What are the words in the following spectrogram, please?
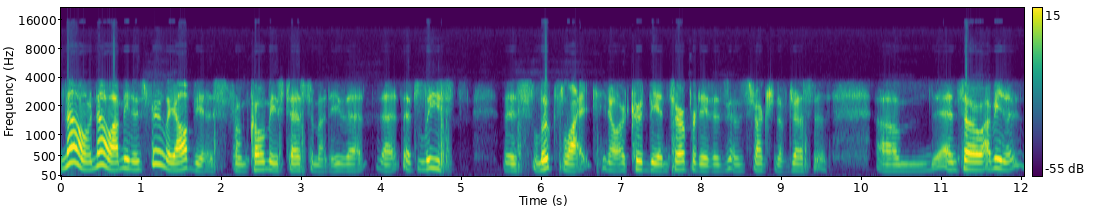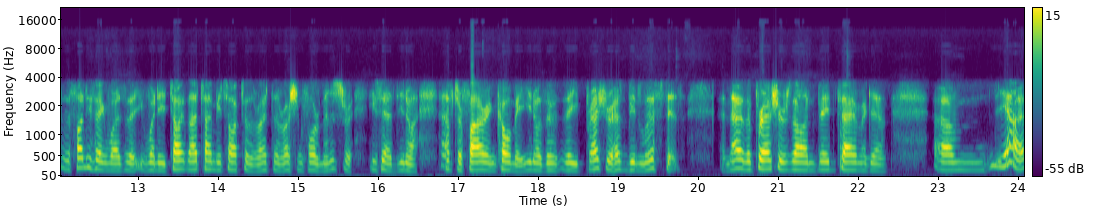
no, no. I mean, it's fairly obvious from Comey's testimony that that at least this looked like, you know, or could be interpreted as obstruction of justice. Um, and so, I mean, the funny thing was that when he talked that time, he talked to the, the Russian foreign minister. He said, you know, after firing Comey, you know, the the pressure has been lifted, and now the pressure's on big time again um, yeah,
